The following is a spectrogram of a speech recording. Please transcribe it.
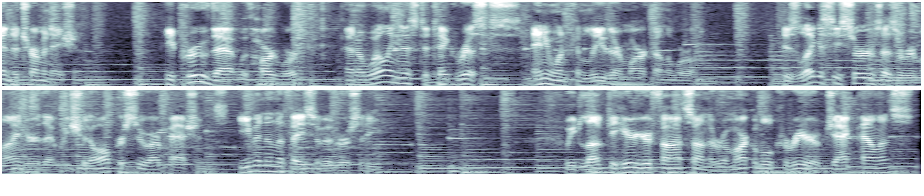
and determination. He proved that with hard work and a willingness to take risks, anyone can leave their mark on the world. His legacy serves as a reminder that we should all pursue our passions, even in the face of adversity. We'd love to hear your thoughts on the remarkable career of Jack Palance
